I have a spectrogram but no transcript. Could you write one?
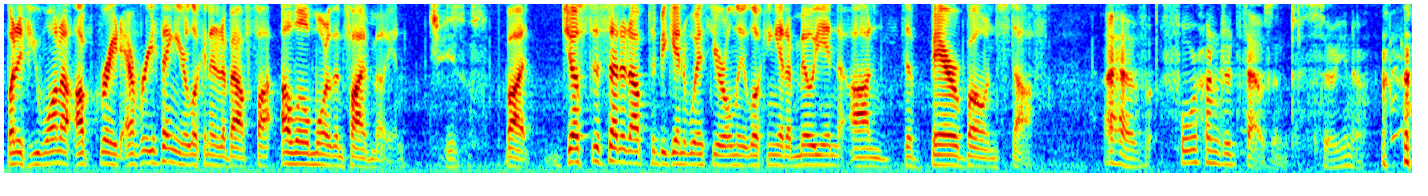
but if you want to upgrade everything, you're looking at about a little more than five million. Jesus. But just to set it up to begin with, you're only looking at a million on the bare bones stuff. I have four hundred thousand, so you know.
